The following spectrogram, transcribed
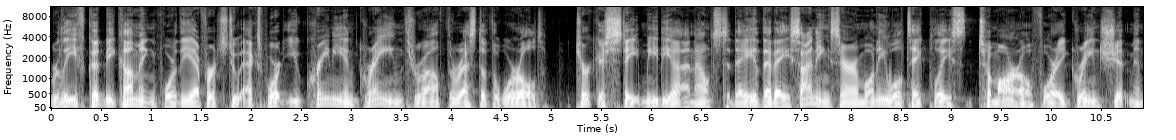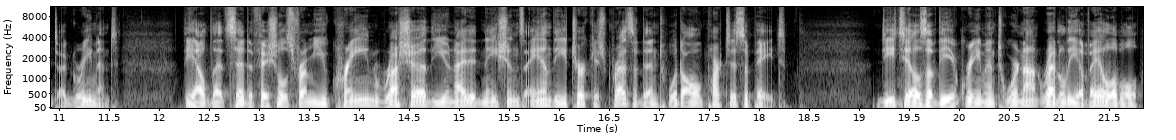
Relief could be coming for the efforts to export Ukrainian grain throughout the rest of the world. Turkish state media announced today that a signing ceremony will take place tomorrow for a grain shipment agreement. The outlet said officials from Ukraine, Russia, the United Nations, and the Turkish president would all participate. Details of the agreement were not readily available,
